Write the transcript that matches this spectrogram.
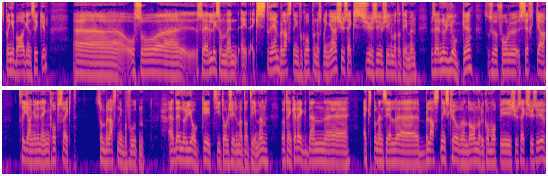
springer bak en sykkel. Eh, og så, uh, så er det liksom en, en ekstrem belastning for kroppen å springe 26-27 km i timen. For så er det når du jogger, så får du ca. tre ganger din egen kroppsvekt som belastning på foten. Uh, Det er når du jogger i 10-12 km i timen. Nå tenker deg den eksponentielle belastningskurven da når du kommer opp i 26-27.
